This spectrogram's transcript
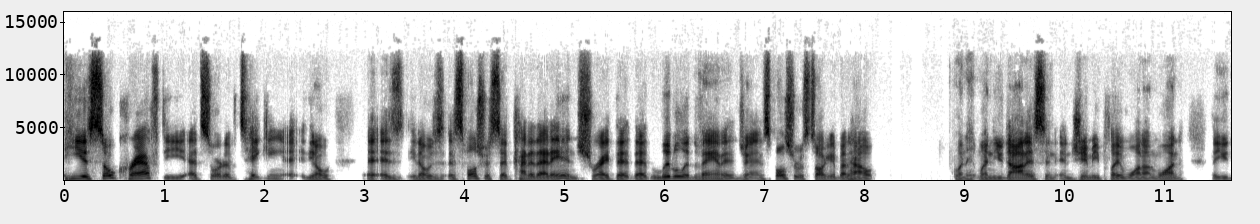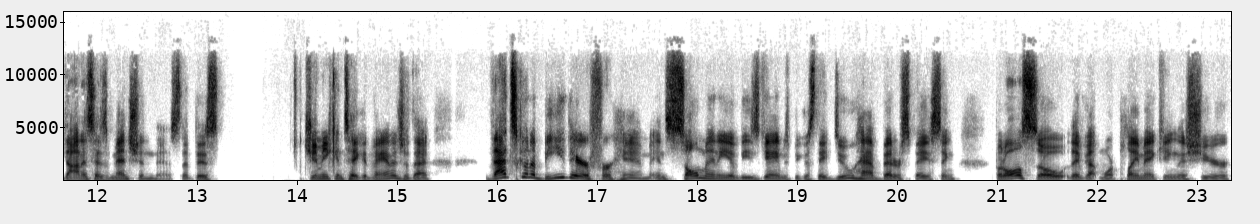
he is so crafty at sort of taking, eh, you know, as you know, as, as Spoelstra said, kind of that inch, right? That that little advantage. And Spoelstra was talking about how when when Udonis and, and Jimmy play one on one, that Udonis has mentioned this, that this Jimmy can take advantage of that. That's going to be there for him in so many of these games because they do have better spacing, but also they've got more playmaking this year.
